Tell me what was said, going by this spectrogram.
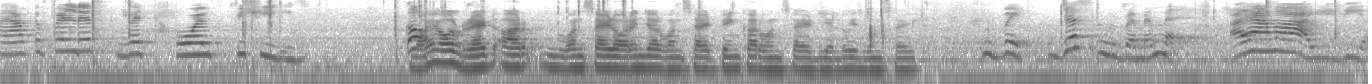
I have to fill this with whole fishies. Go. Why all red are one side, orange are one side, pink are one side, yellow is one side? Wait, just remember. I have an idea.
